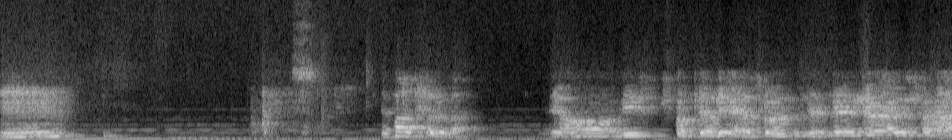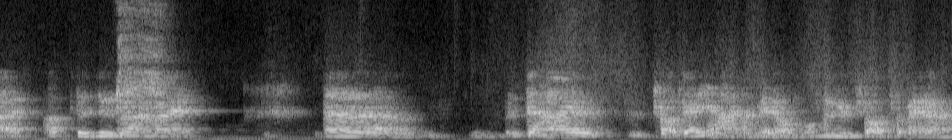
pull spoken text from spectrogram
Mm. Det fattar du väl? Ja, visst fattar jag det. Så, nu, nu är det så här att du närmar dig... Eh, det här pratar jag gärna med dig om, om du vill prata med dig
